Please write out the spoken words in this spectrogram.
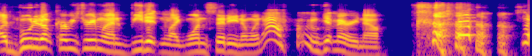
I booted up Kirby's Dream Land, beat it in like one city, and I went, oh, I'm gonna get married now. So,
